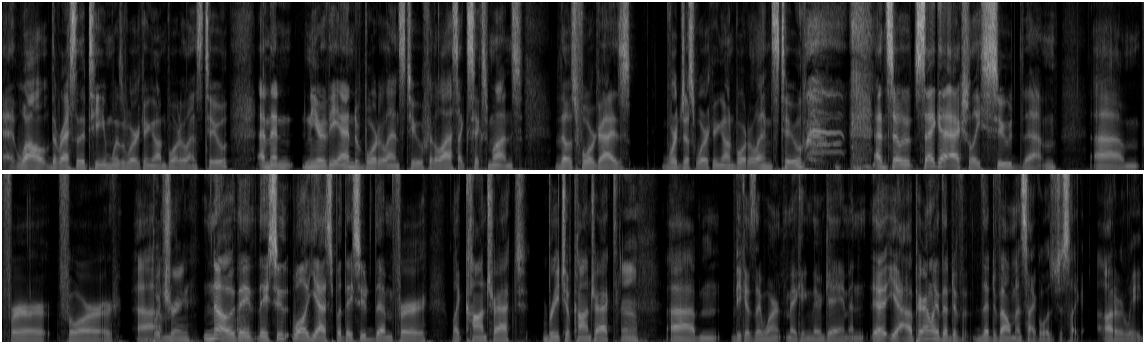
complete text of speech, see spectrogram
uh, while the rest of the team was working on Borderlands 2 and then near the end of Borderlands 2 for the last like 6 months those four guys were just working on Borderlands 2 and so Sega actually sued them um, for for um, Butchering. No, they they sued. Well, yes, but they sued them for like contract breach of contract. Oh. um, because they weren't making their game. And uh, yeah, apparently the dev- the development cycle was just like utterly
